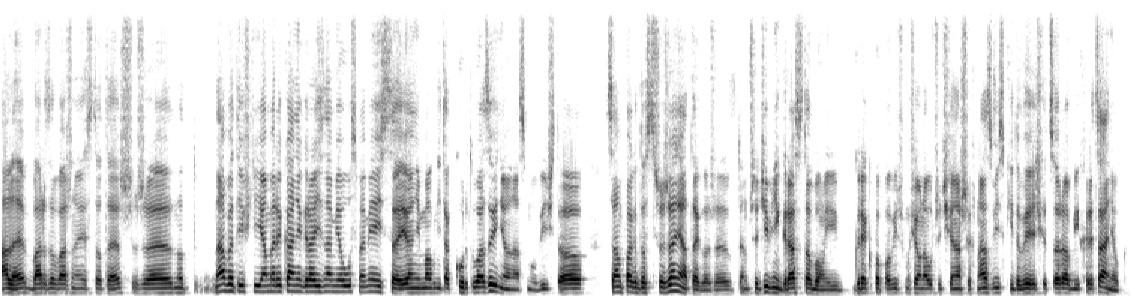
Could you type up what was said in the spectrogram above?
ale bardzo ważne jest to też, że no, nawet jeśli Amerykanie grali z nami o ósme miejsce i oni mogli tak kurtuazyjnie o nas mówić, to sam fakt dostrzeżenia tego, że ten przeciwnik gra z tobą i Greg Popowicz musiał nauczyć się naszych nazwisk i dowiedzieć się, co robi Chrycaniuk,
